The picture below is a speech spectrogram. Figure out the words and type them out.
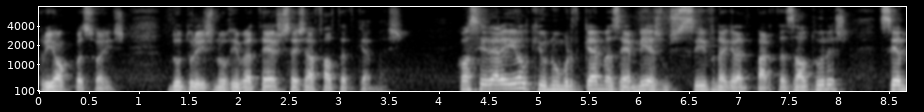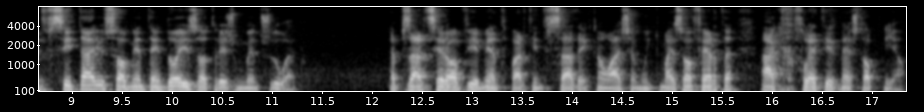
preocupações do turismo no Ribatejo seja a falta de camas. Considera ele que o número de camas é mesmo excessivo na grande parte das alturas, sendo deficitário somente em dois ou três momentos do ano. Apesar de ser obviamente parte interessada em que não haja muito mais oferta, há que refletir nesta opinião.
